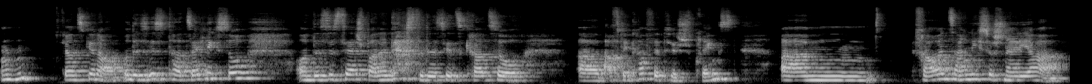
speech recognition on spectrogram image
Mhm. Ganz genau. Und es ist tatsächlich so. Und es ist sehr spannend, dass du das jetzt gerade so äh, auf den Kaffeetisch bringst ähm, Frauen sagen nicht so schnell ja.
